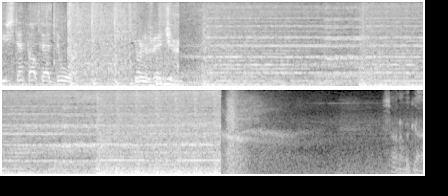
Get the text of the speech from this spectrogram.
If you step out that door, you're an Avenger. Son of a gun.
